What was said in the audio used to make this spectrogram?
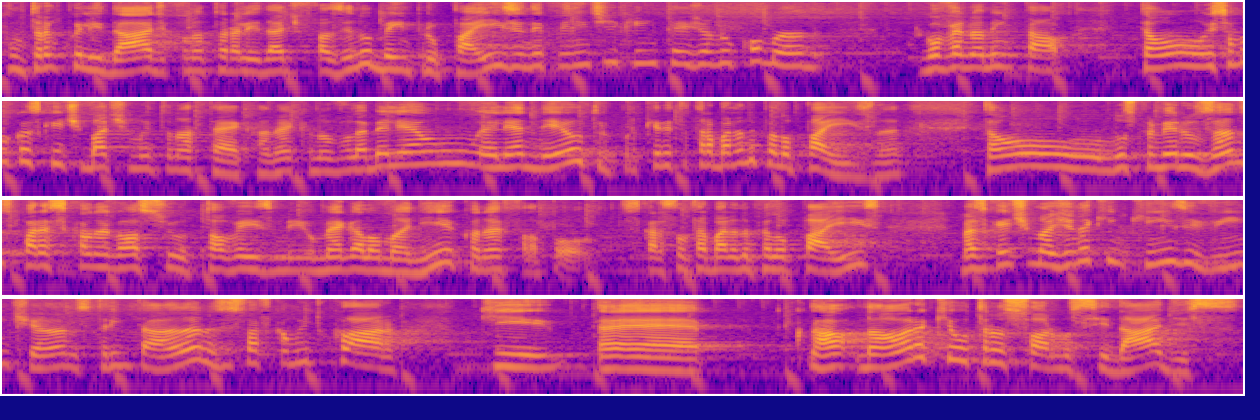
com tranquilidade, com naturalidade, fazendo bem para o país, independente de quem esteja no comando governamental. Então, isso é uma coisa que a gente bate muito na tecla, né? Que o Novo Lab ele é, um, ele é neutro porque ele está trabalhando pelo país, né? Então, nos primeiros anos parece que é um negócio talvez meio megalomaníaco, né? Fala, pô, os caras estão trabalhando pelo país, mas o que a gente imagina é que em 15, 20 anos, 30 anos, isso vai ficar muito claro. Que é, na, na hora que eu transformo cidades,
